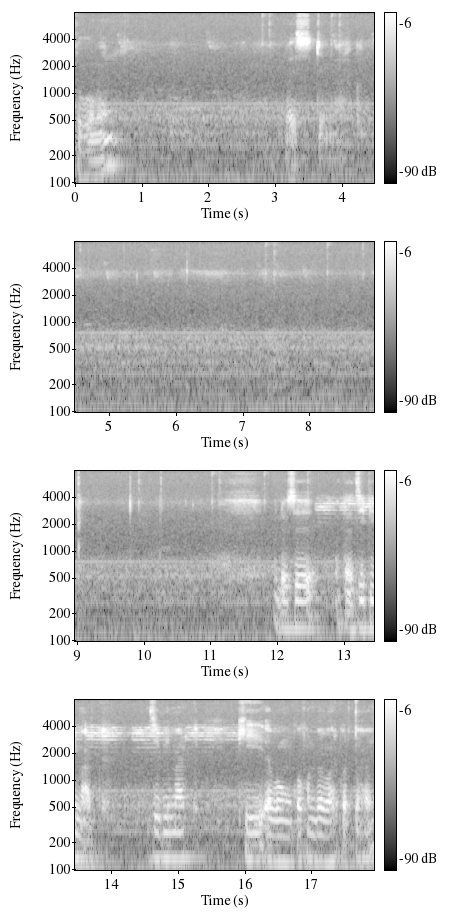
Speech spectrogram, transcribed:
ডকুমেন্ট রেজিস্ট্রেশন এটা হচ্ছে আপনার জিপি মার্ক। জিপি মার্ক কী এবং কখন ব্যবহার করতে হয়,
